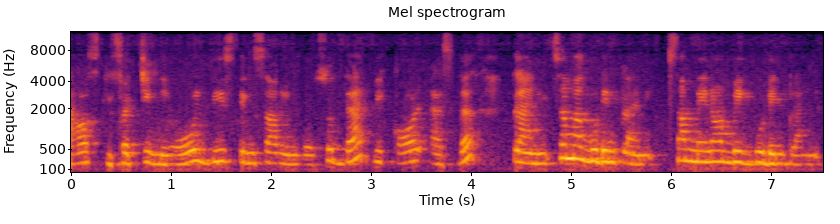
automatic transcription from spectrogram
task effectively. All these things are involved. So that we call as the planning. Some are good in planning, some may not be good in planning.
